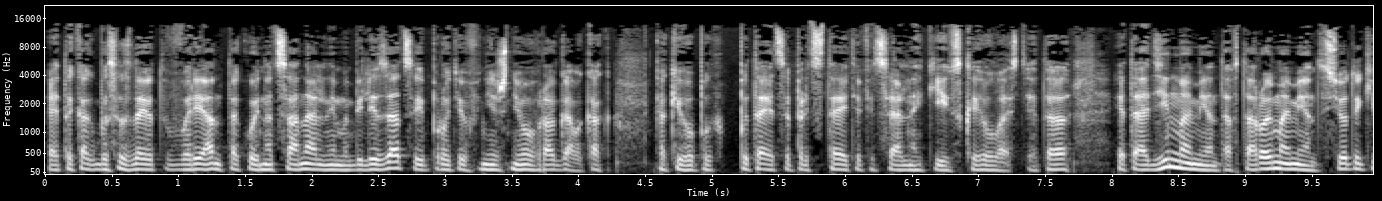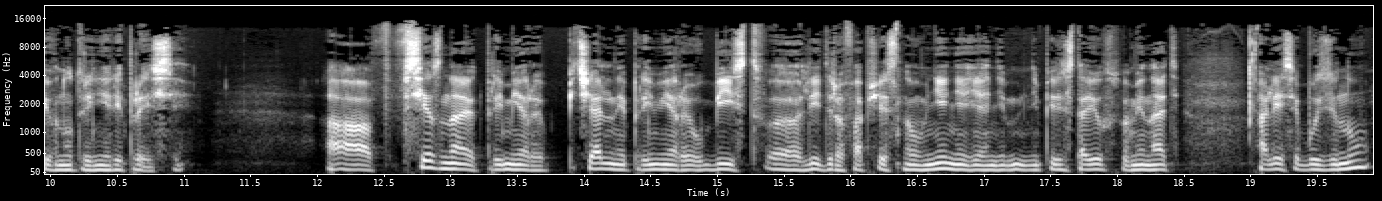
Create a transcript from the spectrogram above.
Это как бы создает вариант такой национальной мобилизации против внешнего врага, как, как его пытается представить официальная киевская власть. Это, это один момент, а второй момент все-таки внутренние репрессии. А все знают примеры, печальные примеры убийств э, лидеров общественного мнения. Я не, не перестаю вспоминать Олеся Бузину,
